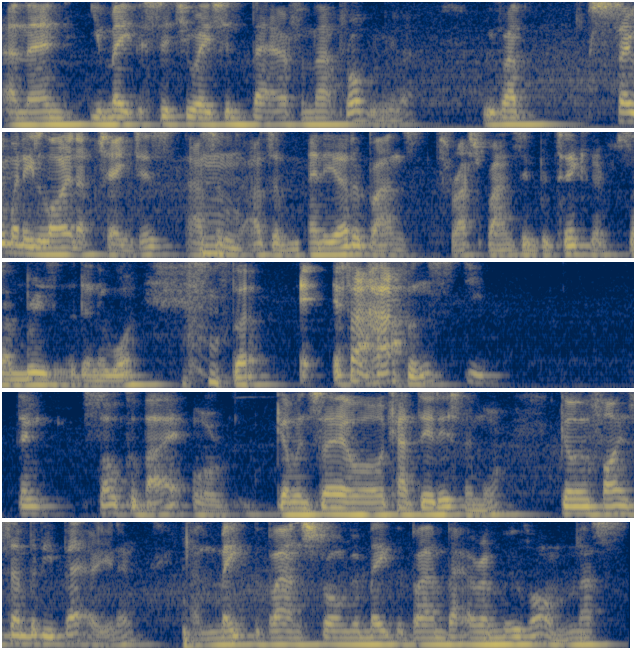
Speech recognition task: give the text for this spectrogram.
and then you make the situation better from that problem. You know, we've had so many lineup changes, as mm. of, as of many other bands, thrash bands in particular, for some reason I don't know why. but if that happens, you don't sulk about it or go and say, "Oh, I can't do this anymore." Go and find somebody better, you know, and make the band stronger, make the band better, and move on. And that's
